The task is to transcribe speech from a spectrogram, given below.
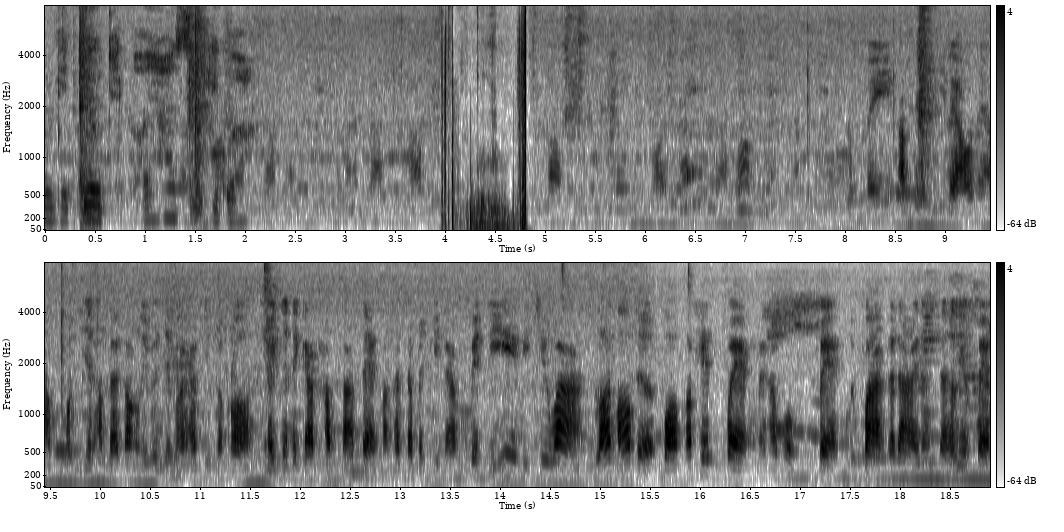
ำบิดเบี้ยวเจ็ดร้อยห้าสิบดีกว่าในอัปเดตที่แล้วนะครับ คนที่จะทำได้ต้องเลเวล750 แล้วก็ใช้เงินในการทำ3แสนมั้งถ้าจำไม่ผิดนะ เป็นนี้มีชื่อว่า Lost of the Forgotten Fang นะครับผมแฟงหรือฟางก็ได้นะ แต่ถ้าเรียกแฟง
